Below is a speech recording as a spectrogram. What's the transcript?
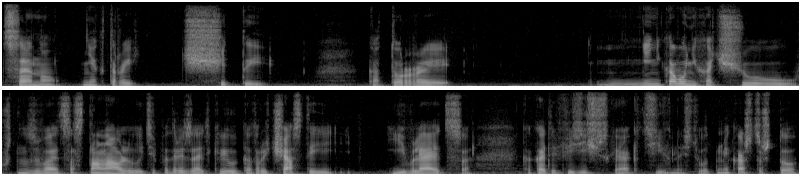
цену некоторой щиты, которые я никого не хочу, что называется, останавливать и подрезать крылы, которые часто является какая-то физическая активность. Вот мне кажется, что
